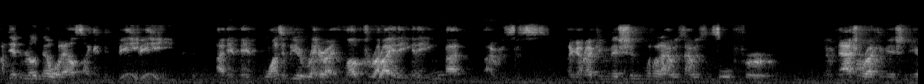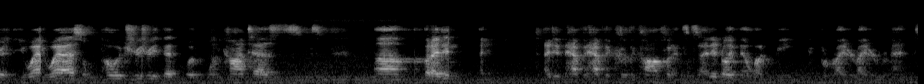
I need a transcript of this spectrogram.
I didn't really know what else I could be. I wanted to be a writer. I loved writing. I, I was I got recognition when I was I was in school for national recognition here in the U.S. U.S. poetry that won contests. Um, but I didn't I, I didn't have to have the, the confidence. I didn't really know what being a writer writer meant.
